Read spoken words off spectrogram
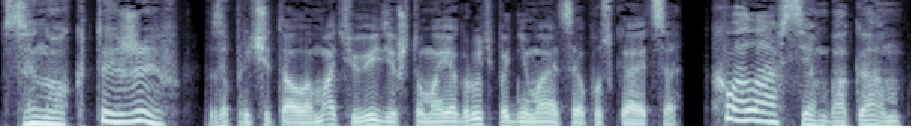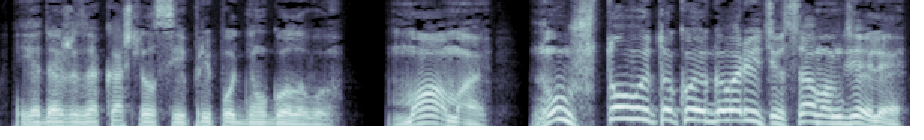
«Сынок, ты жив!» — запричитала мать, увидев, что моя грудь поднимается и опускается. «Хвала всем богам!» Я даже закашлялся и приподнял голову. «Мама, ну что вы такое говорите в самом деле?»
